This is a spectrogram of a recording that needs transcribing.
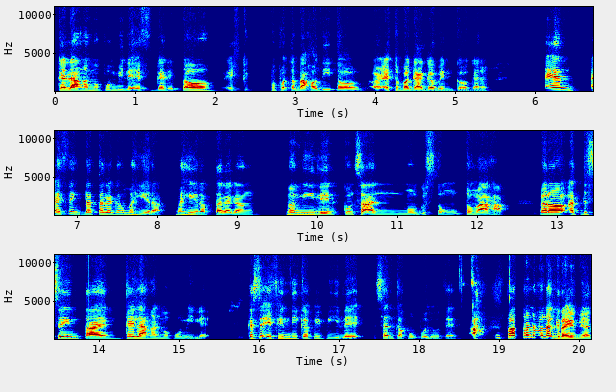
kailangan mo pumili if ganito, if pupunta ba ako dito or ito ba gagawin ko, ganun. And I think that talagang mahirap. Mahirap talagang mamili kung saan mo gustong tumahak. Pero at the same time, kailangan mo pumili. Kasi if hindi ka pipili, saan ka pupulutin? Ah, para naman nag-rhyme yun.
